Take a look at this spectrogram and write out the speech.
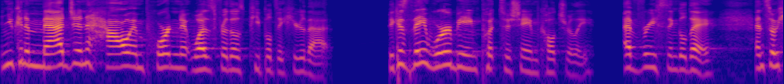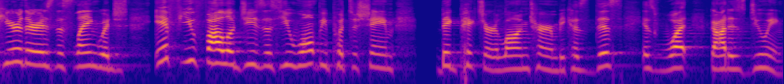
And you can imagine how important it was for those people to hear that because they were being put to shame culturally every single day. And so here there is this language if you follow Jesus, you won't be put to shame, big picture, long term, because this is what God is doing.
